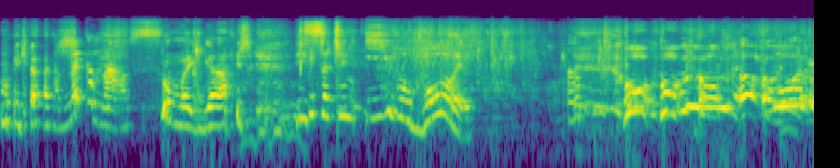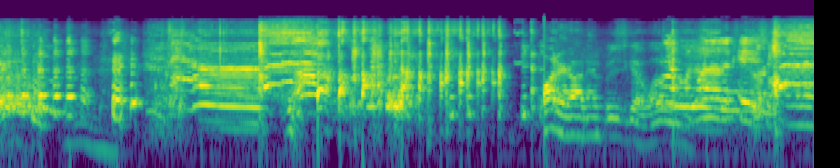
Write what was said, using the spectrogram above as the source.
Oh my A gosh. Mickey Mouse. Oh my gosh. He's such an evil boy. Oh. Oh, oh, oh, oh, water. water on him. Who's got water? One of the kitties are coming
